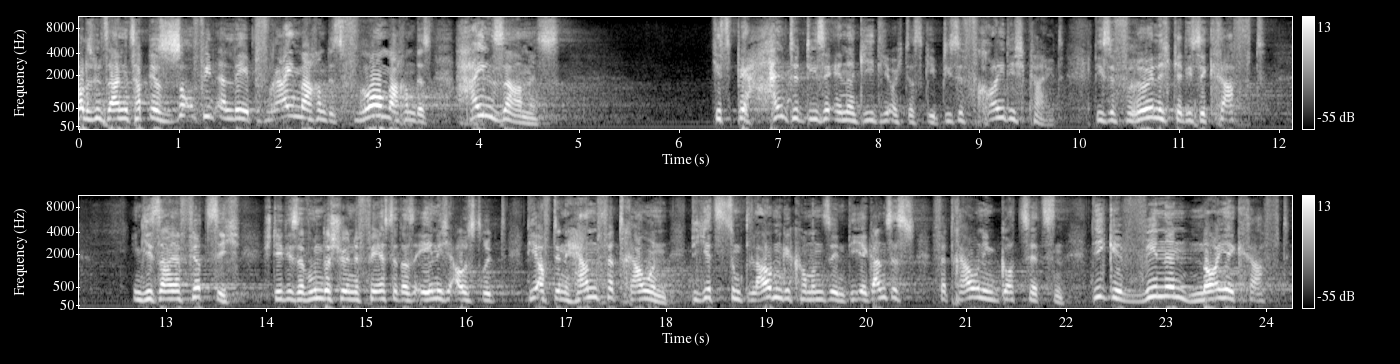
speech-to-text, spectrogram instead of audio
Paulus will sagen, jetzt habt ihr so viel erlebt, Freimachendes, Frohmachendes, Heilsames. Jetzt behaltet diese Energie, die euch das gibt, diese Freudigkeit, diese Fröhlichkeit, diese Kraft. In Jesaja 40 steht dieser wunderschöne Vers, der das ähnlich ausdrückt, die auf den Herrn vertrauen, die jetzt zum Glauben gekommen sind, die ihr ganzes Vertrauen in Gott setzen, die gewinnen neue Kraft.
